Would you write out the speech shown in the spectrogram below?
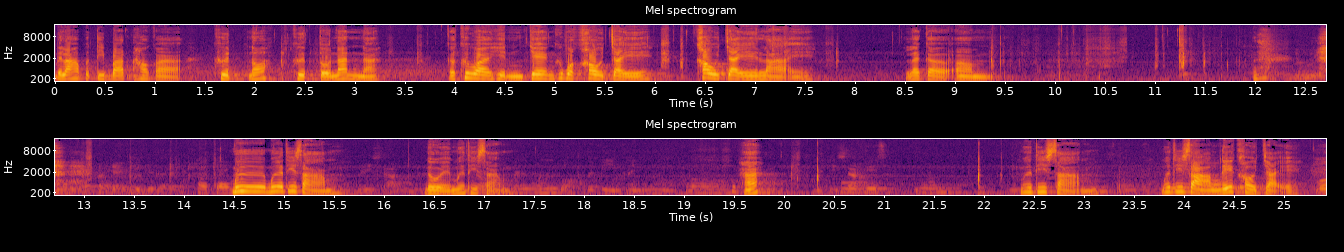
เวลาเฮาปฏิบัติเฮาก็คืดเนาะคืดตัวนั่นนะ ก็คือว่าเห็นแจ้งคือว่าเข้าใจเข้าใจหลาย แล้วก็อืมเข้าใจมือมือที่สามโดยมือที่สามฮะมือที่สามมือที่สามได้เข้าใจบ่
